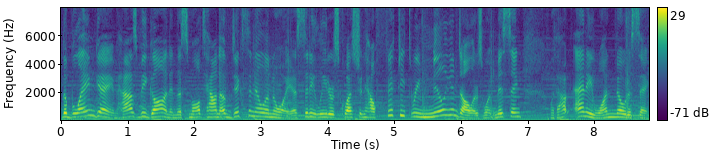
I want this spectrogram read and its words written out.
The blame game has begun in the small town of Dixon, Illinois, as city leaders question how 53 million dollars went missing without anyone noticing.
